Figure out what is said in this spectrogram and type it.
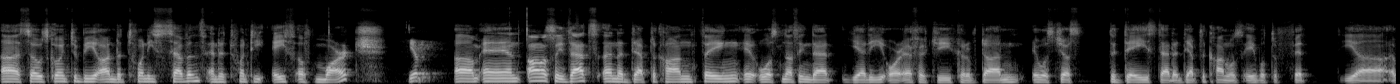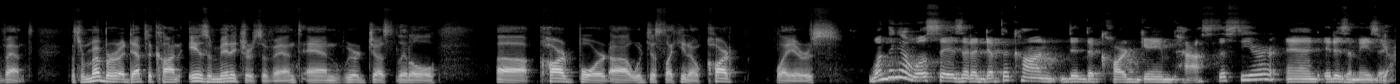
Uh, so it's going to be on the 27th and the 28th of March. Yep. Um, and honestly, that's an Adepticon thing. It was nothing that Yeti or FFG could have done. It was just the days that Adepticon was able to fit the uh, event. Because remember, Adepticon is a miniatures event, and we're just little uh, cardboard. Uh, we're just like you know card players. One thing I will say is that Adepticon did the card game pass this year, and it is amazing. Yeah.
